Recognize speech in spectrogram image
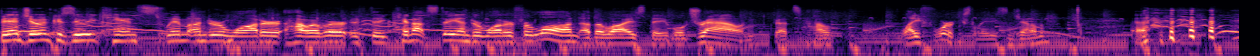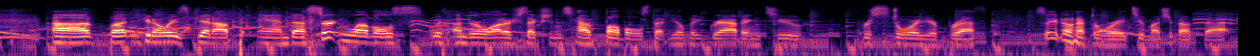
Banjo and Kazooie can swim underwater, however, if they cannot stay underwater for long, otherwise they will drown. That's how life works, ladies and gentlemen. uh, but you can always get up, and uh, certain levels with underwater sections have bubbles that you'll be grabbing to restore your breath, so you don't have to worry too much about that.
